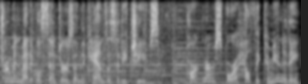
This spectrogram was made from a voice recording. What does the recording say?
Truman Medical Centers and the Kansas City Chiefs, partners for a healthy community.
